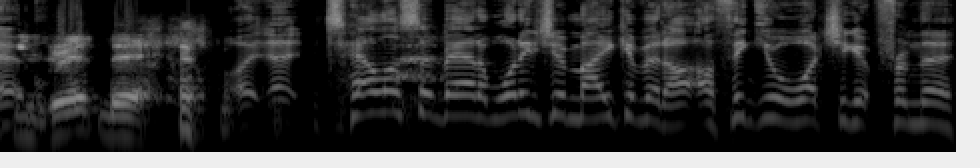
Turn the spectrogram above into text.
it's a great day. Uh, Tell us about it. What did you make of it? I I think you were watching it from the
